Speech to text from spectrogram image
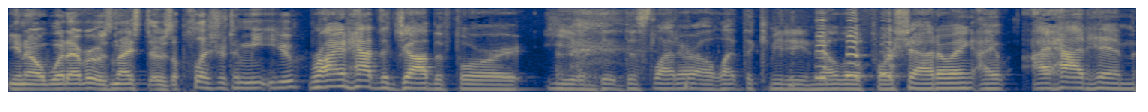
You know, whatever. It was nice. It was a pleasure to meet you. Ryan had the job before he even did this letter. I'll let the community know a little foreshadowing. I, I had him.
